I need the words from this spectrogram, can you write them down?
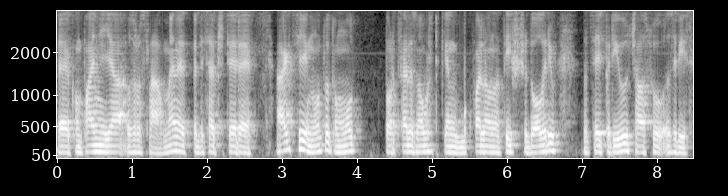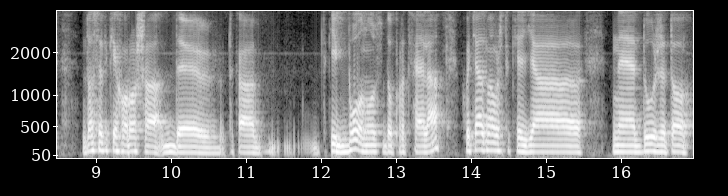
е, компанія зросла. У мене 54 акції, ну то тому портфель знову ж таки буквально на 1000 доларів за цей період часу зріс. Досить таки хороша де, така такий бонус до портфеля. Хоча, знову ж таки, я не дуже то.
